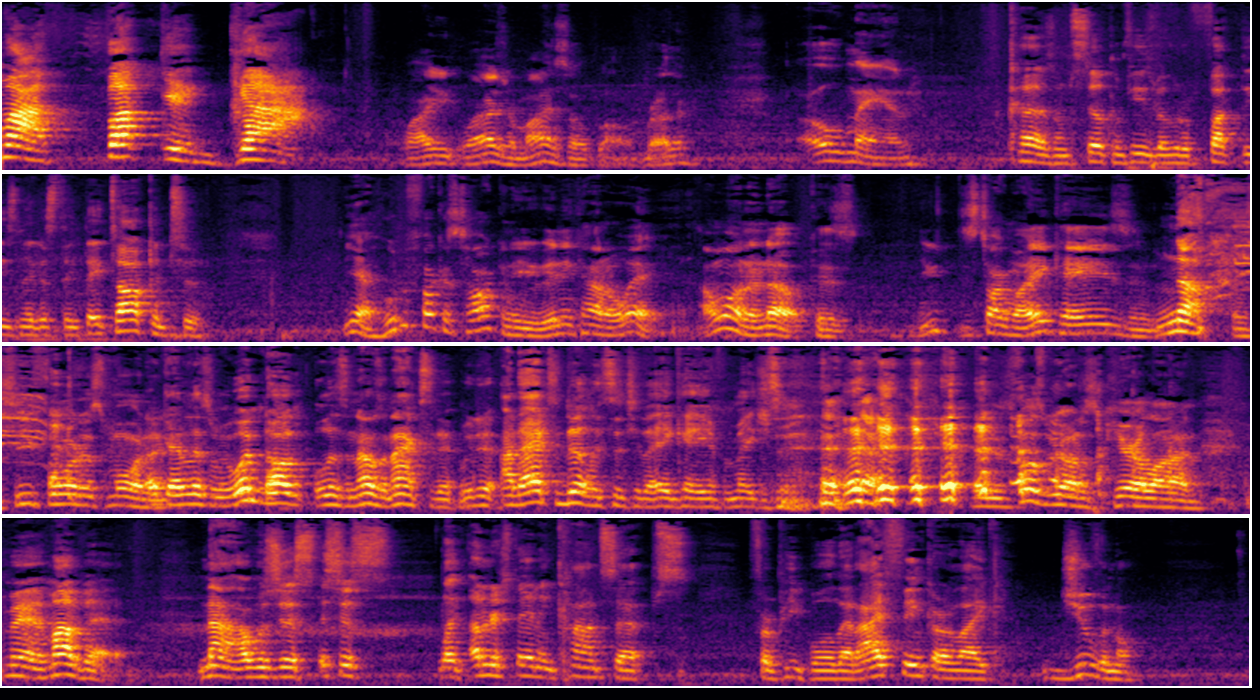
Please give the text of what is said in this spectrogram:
My fucking god. Why you, why is your mind so blown, brother? Oh man. Cause I'm still confused about who the fuck these niggas think they talking to. Yeah, who the fuck is talking to you any kind of way? I want to know because you just talking about AKs and No. and C4 this morning. Okay, listen, we wasn't talking. Listen, that was an accident. We did. I accidentally sent you the AK information. You're supposed to be on a secure line. Man, my bad. Nah, I was just. It's just like understanding concepts for people that I think are like juvenile.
